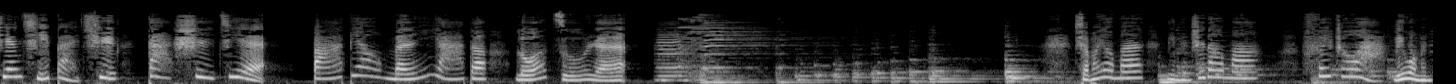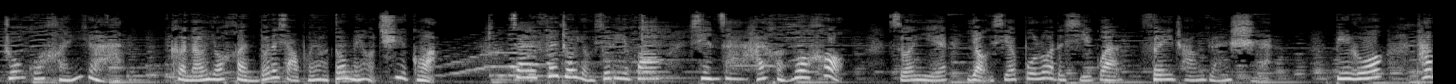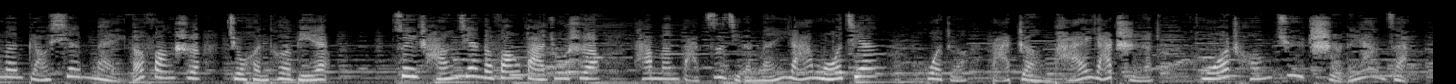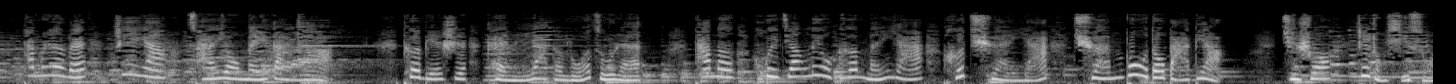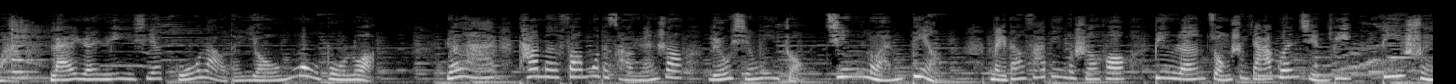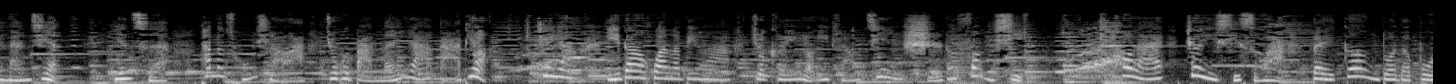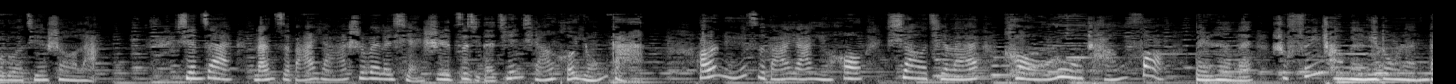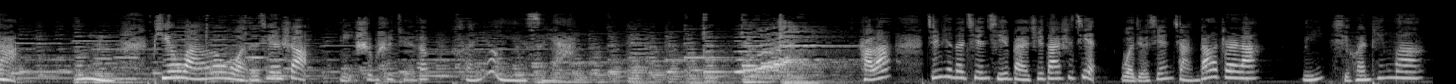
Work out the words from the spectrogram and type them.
千奇百趣大世界，拔掉门牙的罗族人。小朋友们，你们知道吗？非洲啊，离我们中国很远，可能有很多的小朋友都没有去过。在非洲有些地方现在还很落后，所以有些部落的习惯非常原始。比如，他们表现美的方式就很特别。最常见的方法就是，他们把自己的门牙磨尖，或者把整排牙齿磨成锯齿的样子。他们认为这样才有美感呢。特别是肯尼亚的罗族人，他们会将六颗门牙和犬牙全部都拔掉。据说这种习俗啊，来源于一些古老的游牧部落。原来他们放牧的草原上流行了一种痉挛病，每当发病的时候，病人总是牙关紧闭，滴水难进。因此，他们从小啊就会把门牙拔掉，这样一旦患了病啊，就可以有一条进食的缝隙。后，这一习俗啊被更多的部落接受了。现在，男子拔牙是为了显示自己的坚强和勇敢，而女子拔牙以后笑起来口露长缝，被认为是非常美丽动人的。嗯，听完了我的介绍，你是不是觉得很有意思呀？好啦，今天的千奇百趣大世界。我就先讲到这儿啦，你喜欢听吗？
